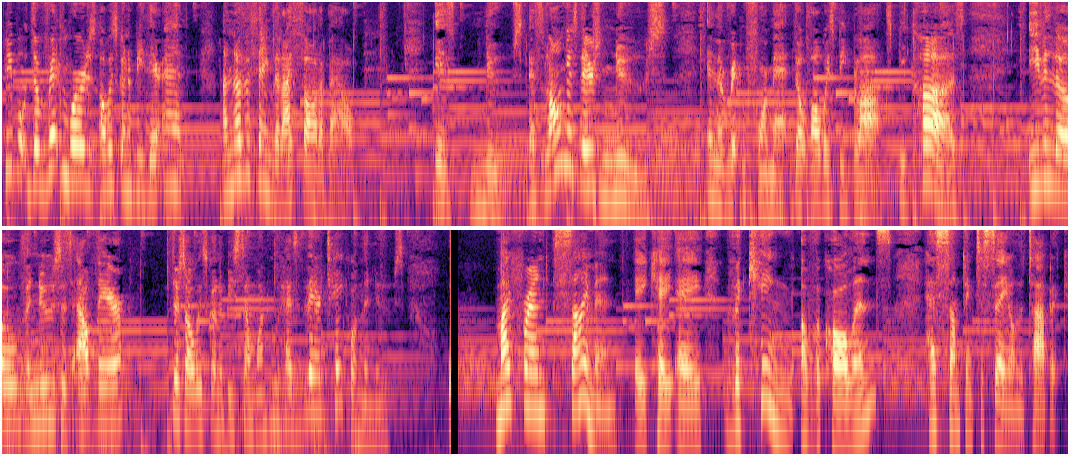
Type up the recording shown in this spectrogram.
people, the written word is always going to be there. And another thing that I thought about is news. As long as there's news in the written format, there'll always be blogs because even though the news is out there, there's always going to be someone who has their take on the news. My friend Simon, aka the king of the call ins, has something to say on the topic.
